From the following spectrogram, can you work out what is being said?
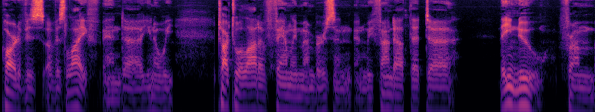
part of his of his life, and uh, you know we talked to a lot of family members, and, and we found out that they knew from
